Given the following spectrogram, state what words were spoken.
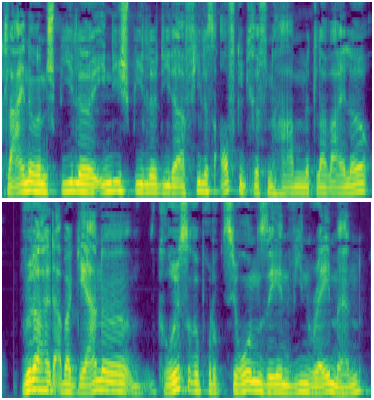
kleineren Spiele, Indie-Spiele, die da vieles aufgegriffen haben mittlerweile. Würde halt aber gerne größere Produktionen sehen wie ein Rayman.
